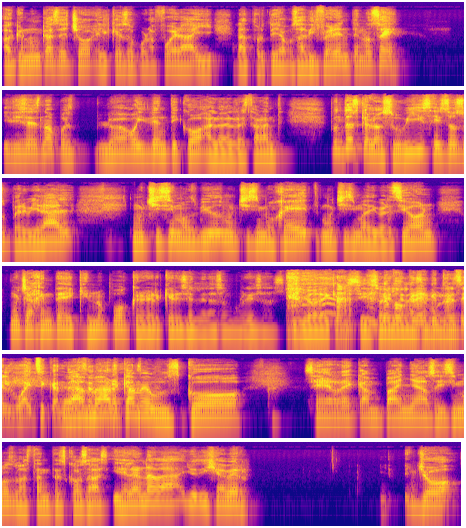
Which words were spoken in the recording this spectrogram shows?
a que nunca has hecho el queso por afuera y la tortilla, o sea, diferente, no sé. Y dices, no, pues luego idéntico a lo del restaurante. El punto es que lo subí, se hizo súper viral, muchísimos views, muchísimo hate, muchísima diversión, mucha gente de que no puedo creer que eres el de las hamburguesas. Y yo de que sí, soy no el puedo de las creer que tú eres hamburguesas. el white chicken. de La las marca me hamburguesas. buscó, cerré campaña, o sea, hicimos bastantes cosas y de la nada yo dije, a ver, yo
